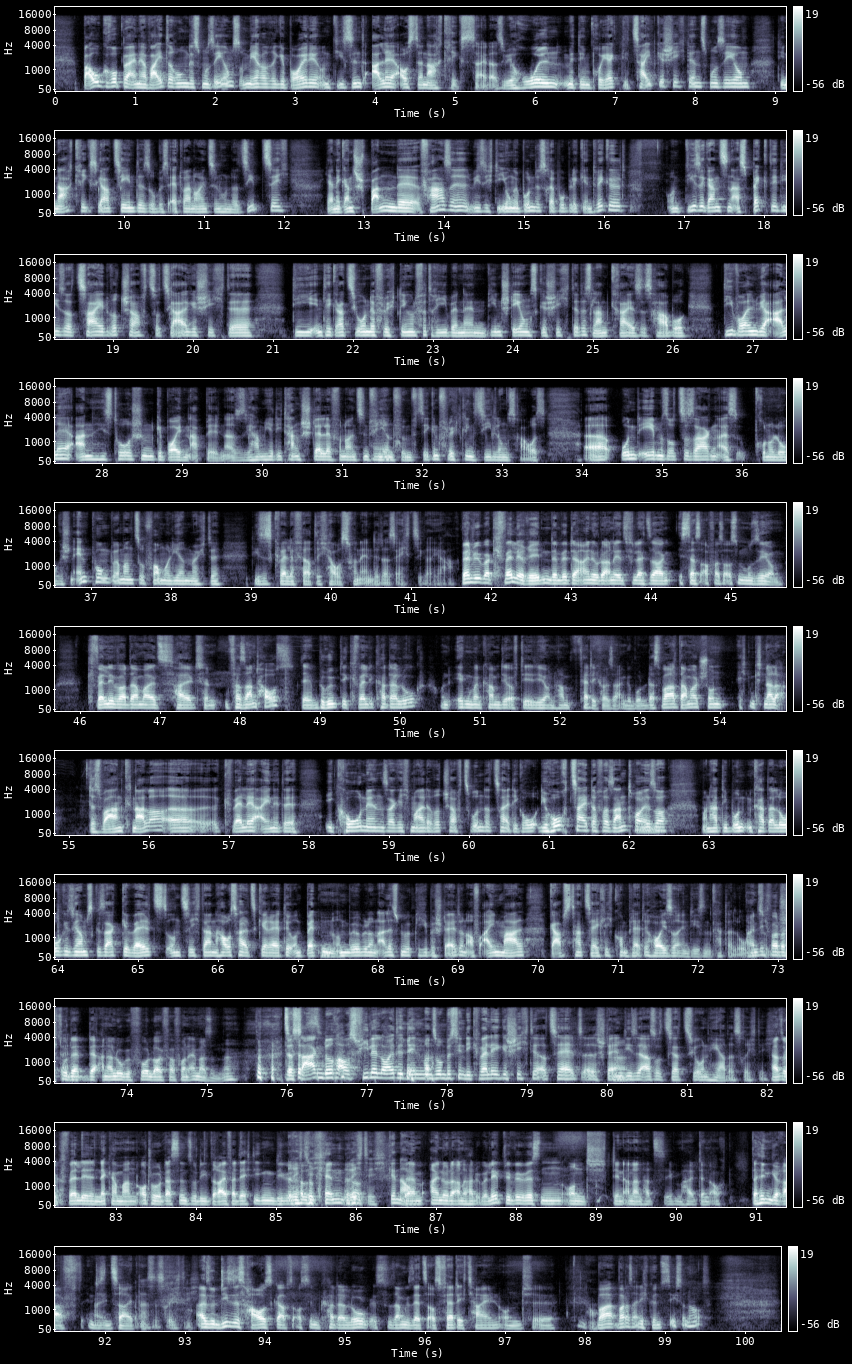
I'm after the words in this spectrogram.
Baugruppe, eine Erweiterung des Museums um mehrere Gebäude und die sind alle aus der Nachkriegszeit. Also wir holen mit dem Projekt die Zeitgeschichte ins Museum, die Nachkriegsjahrzehnte so bis etwa 1970. Ja, eine ganz spannende Phase, wie sich die junge Bundesrepublik entwickelt. Und diese ganzen Aspekte dieser Zeit, Wirtschaft, Sozialgeschichte, die Integration der Flüchtlinge und Vertriebenen, die Entstehungsgeschichte des Landkreises Harburg, die wollen wir alle an historischen Gebäuden abbilden. Also Sie haben hier die Tankstelle von 1954, ein Flüchtlingssiedlungshaus äh, und eben sozusagen als chronologischen Endpunkt, wenn man so formulieren möchte, dieses Quelle-Fertighaus von Ende der 60er Jahre. Wenn wir über Quelle reden, dann wird der eine oder andere jetzt vielleicht sagen, ist das auch was aus dem Museum? Quelle war damals halt ein Versandhaus, der berühmte Quelle-Katalog. Und irgendwann kamen die auf die Idee und haben Fertighäuser angeboten. Das war damals schon echt ein Knaller. Das war ein Knaller. Äh, Quelle, eine der Ikonen, sage ich mal, der Wirtschaftswunderzeit, die, die Hochzeit der Versandhäuser. Mhm. Man hat die bunten Kataloge, Sie haben es gesagt, gewälzt und sich dann Haushaltsgeräte und Betten mhm. und Möbel und alles Mögliche bestellt. Und auf einmal gab es tatsächlich komplette Häuser in diesen Katalogen. Eigentlich war das so der, der analoge Vorläufer von Amazon, ne? Das sagen durchaus viele Leute, denen man so ein bisschen die Quelle-Geschichte erzählt, äh, stellen ja. diese Assoziation her, das ist richtig. Also ja. Quelle, Neckermann, Otto, das sind so die drei Verdächtigen, die wir richtig, so kennen. Richtig, genau. Der eine oder andere hat überlebt, wie wir wissen, und den anderen hat es eben halt dann auch dahin gerafft in diesen Zeiten. Das ist richtig. Also dieses Haus gab es aus dem Katalog, ist zusammengesetzt aus Fertigteilen und äh, genau. war, war das eigentlich günstig, so ein Haus?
